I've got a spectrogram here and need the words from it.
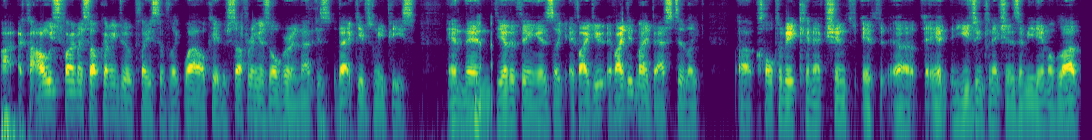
I, I always find myself coming to a place of like, wow, okay, the suffering is over, and that is that gives me peace. And then yeah. the other thing is like, if I do, if I did my best to like uh, cultivate connection, if uh, and, and, using connection as a medium of love,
